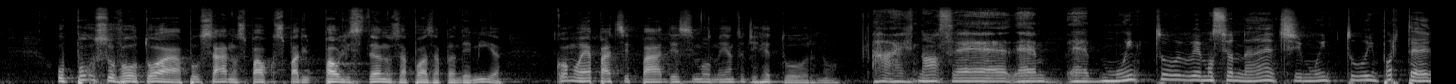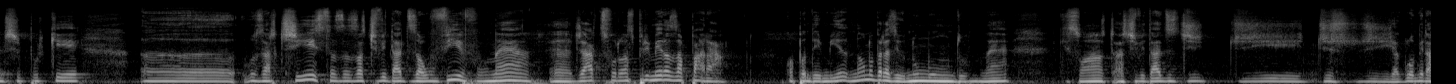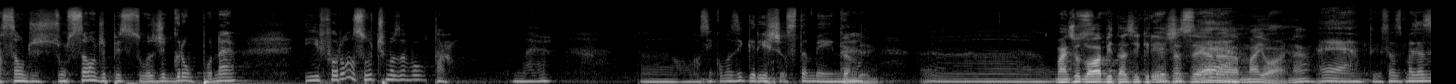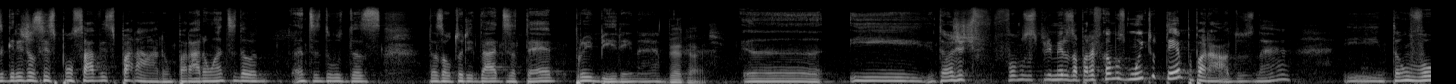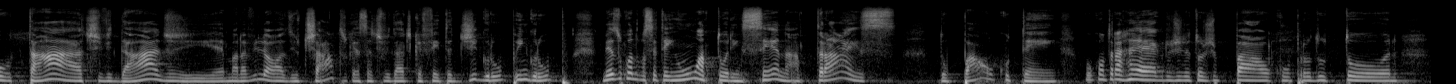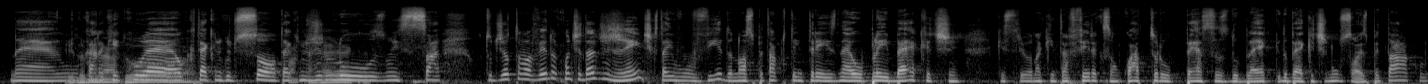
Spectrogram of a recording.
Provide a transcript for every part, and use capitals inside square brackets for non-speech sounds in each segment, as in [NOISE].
o pulso voltou a pulsar nos palcos paulistanos após a pandemia. Como é participar desse momento de retorno? Ai, nossa, é, é, é muito emocionante, muito importante, porque uh, os artistas, as atividades ao vivo né, eh, de artes foram as primeiras a parar com a pandemia, não no Brasil, no mundo, né, que são atividades de, de, de, de, aglomeração, de junção de pessoas, de grupo, né? E foram as últimas a voltar, né? Uh, assim como as igrejas também, né? Também. Uh, mas o lobby das igrejas, igrejas era é, maior, né? É, mas as igrejas responsáveis pararam, pararam antes, do, antes do, das, das autoridades até proibirem, né? Verdade. Uh, e então a gente fomos os primeiros a parar, ficamos muito tempo parados, né? E, então, voltar à atividade é maravilhosa. E o teatro, que é essa atividade que é feita de grupo, em grupo, mesmo quando você tem um ator em cena, atrás do palco tem o contrarregro, o diretor de palco, o produtor, né, o cara que é o técnico de som, o técnico de luz, o ensaio. Outro dia eu estava vendo a quantidade de gente que está envolvida. Nosso espetáculo tem três, né? O Playback, que estreou na quinta-feira, que são quatro peças do, Black, do Beckett num só espetáculo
